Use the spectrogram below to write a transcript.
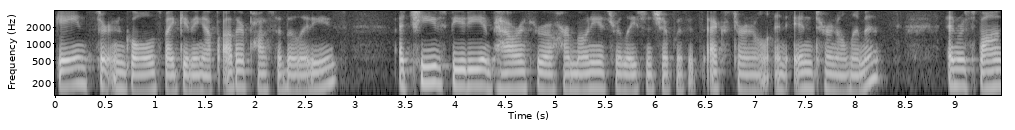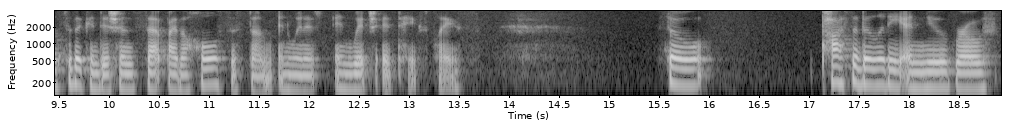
gains certain goals by giving up other possibilities, achieves beauty and power through a harmonious relationship with its external and internal limits, and responds to the conditions set by the whole system in, it, in which it takes place. So, possibility and new growth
